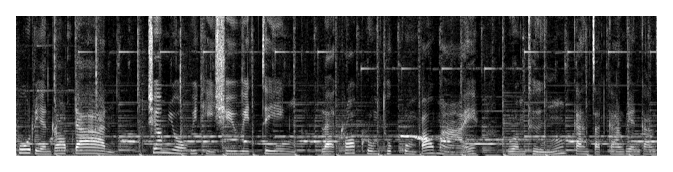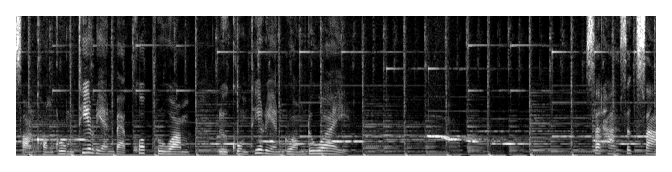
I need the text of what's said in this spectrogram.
ผู้เรียนรอบด้าน เชื่อมโยงวิถีชีวิตจริง และครอบคลุมทุกกลุ่มเป้าหมาย รวมถึงการจัดการเรียนการสอนของกลุ่มที่เรียนแบบควบรวม หรือกลุ่มที่เรียนรวมด้วย สถานศึกษา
